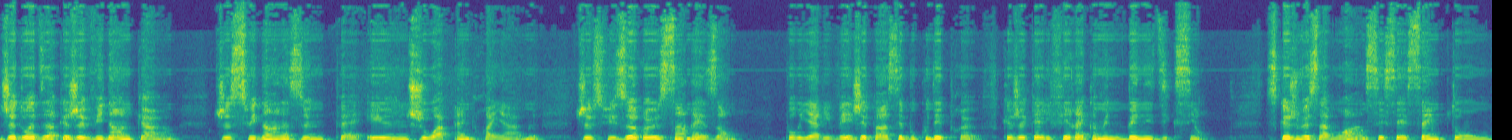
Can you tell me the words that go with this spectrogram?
Je dois dire que je vis dans le cœur. Je suis dans une paix et une joie incroyables. Je suis heureuse sans raison. Pour y arriver, j'ai passé beaucoup d'épreuves que je qualifierais comme une bénédiction. Ce que je veux savoir, c'est ces symptômes.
